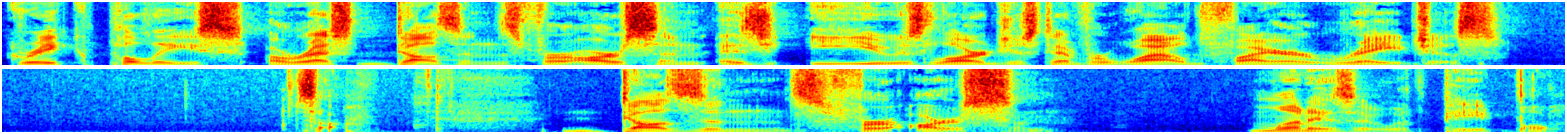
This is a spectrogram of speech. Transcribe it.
Greek police arrest dozens for arson as EU's largest ever wildfire rages. So, dozens for arson. What is it with people?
